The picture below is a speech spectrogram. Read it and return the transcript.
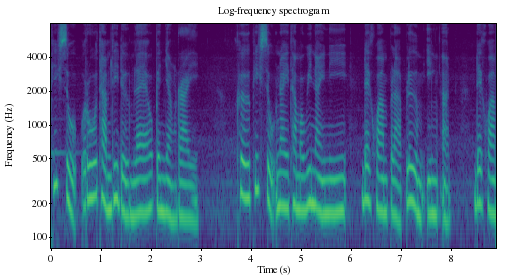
ภิกษุรู้ธรรมที่ดื่มแล้วเป็นอย่างไร คือภิกษุในธรรมวินัยนี้ได้ความปราบปลื้มอิงอัด ได้ความ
